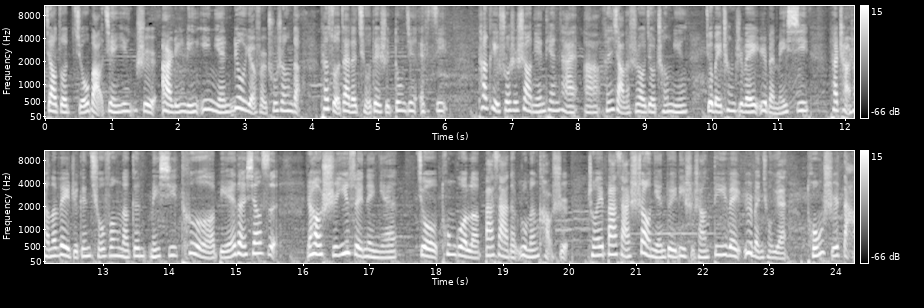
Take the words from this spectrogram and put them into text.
叫做久保建英，是二零零一年六月份出生的。他所在的球队是东京 FC，他可以说是少年天才啊！很小的时候就成名，就被称之为日本梅西。他场上的位置跟球风呢，跟梅西特别的相似。然后十一岁那年就通过了巴萨的入门考试，成为巴萨少年队历史上第一位日本球员，同时打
